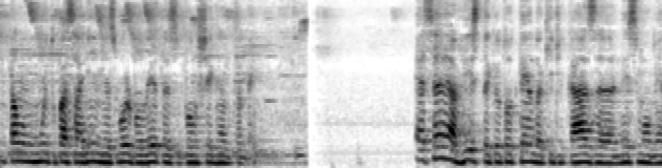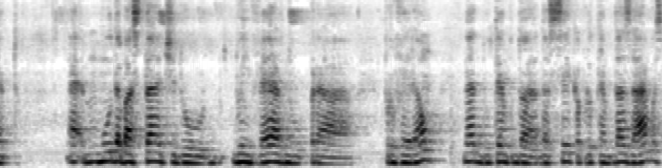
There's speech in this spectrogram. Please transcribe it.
então muito passarinho, as borboletas vão chegando também. Essa é a vista que eu estou tendo aqui de casa nesse momento. É, muda bastante do, do inverno para o verão, né, do tempo da, da seca para o tempo das águas.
